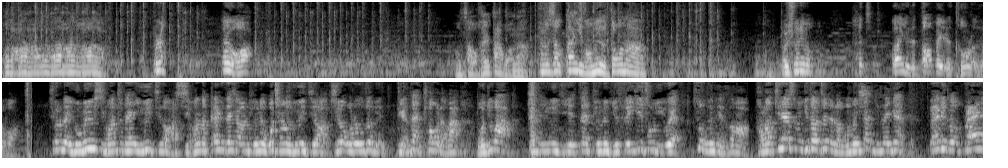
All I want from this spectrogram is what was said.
我打我打我打我打我打！不是，哎呦！我操！我还有大宝呢！不是这关羽怎么没有刀呢？不是兄弟们，关羽的刀被人偷了是吧？兄弟们有没有喜欢这台游戏机的啊？喜欢的赶紧在下方评论，我想要游戏机啊！只要我这个作品点赞超过两万，我就把这台游戏机在评论区随机抽一位送给粉丝啊！好了，今天视频就到这里了，我们下期再见，拜了个拜！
